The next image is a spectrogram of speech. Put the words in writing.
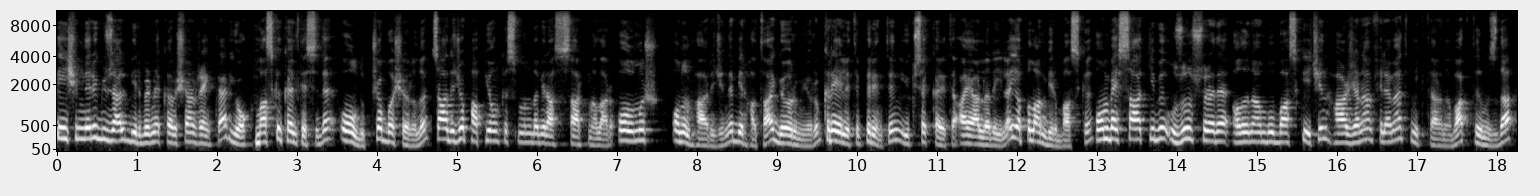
değişimleri güzel, birbirine karışan renkler yok. Baskı kalitesi de oldukça başarılı. Sadece papyon kısmında biraz sarkmalar olmuş. Onun haricinde bir hata görmüyorum. Creality Print'in yüksek kalite ayarlarıyla yapılan bir baskı. 15 saat gibi uzun sürede alınan bu baskı için harcanan filament miktarına baktığımızda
